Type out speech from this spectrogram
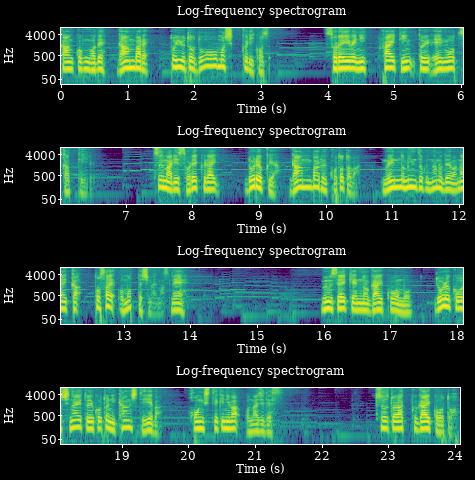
韓国語で頑張れというとどうもしっくりこず、それゆえにファイティンという英語を使っている。つまりそれくらい努力や頑張ることとは無縁の民族なのではないかとさえ思ってしまいますね。文政権の外交も努力をしないということに関して言えば本質的には同じです。ツートラック外交と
